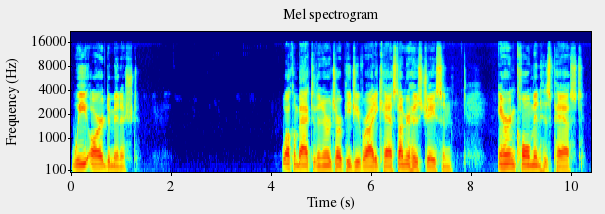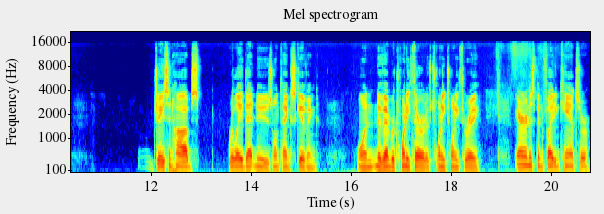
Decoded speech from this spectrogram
We are diminished. Welcome back to the Nerds RPG Variety Cast. I'm your host, Jason. Aaron Koelman has passed. Jason Hobbs relayed that news on Thanksgiving on November 23rd of 2023. Aaron has been fighting cancer.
